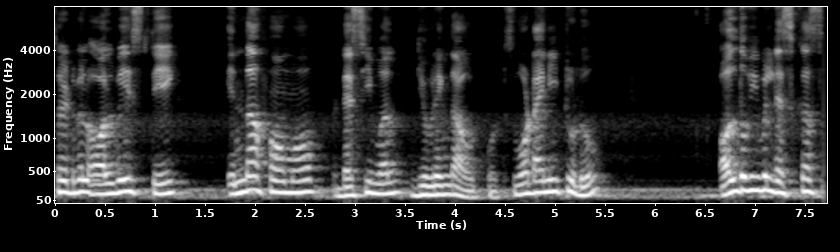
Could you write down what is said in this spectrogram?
so it will always take in the form of decimal during the output what I need to do although we will discuss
